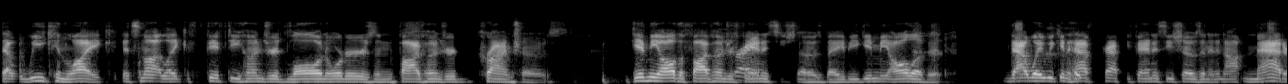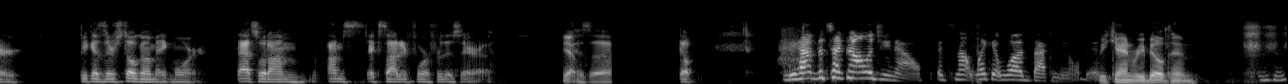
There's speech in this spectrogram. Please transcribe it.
that we can like. It's not like 50, 100 Law and Orders and 500 crime shows. Give me all the 500 Right. fantasy shows, baby. Give me all of it. That way we can have crappy fantasy shows and it not matter because they're still going to make more. That's what I'm I'm excited for for this era. Yep. 'Cause, uh, We have the technology now. It's not like it was back in the old days. We can rebuild him. Mhm.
